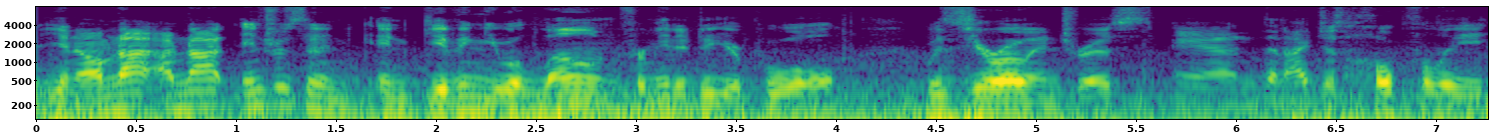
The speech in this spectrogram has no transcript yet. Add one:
You know, I'm not I'm not interested in, in giving you a loan for me to do your pool with zero interest and then I just hopefully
